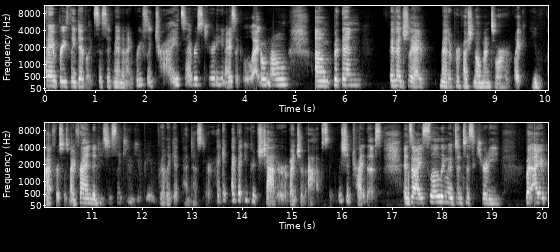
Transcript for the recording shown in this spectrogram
And I briefly did like sysadmin, and I briefly tried cybersecurity, and I was like, oh, I don't know. Um, but then eventually, I met a professional mentor. Like he at first was my friend, and he's just like, you know, you'd be really good pen tester. I get, I bet you could shatter a bunch of apps. Like we should try this. And so I slowly moved into security, but I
